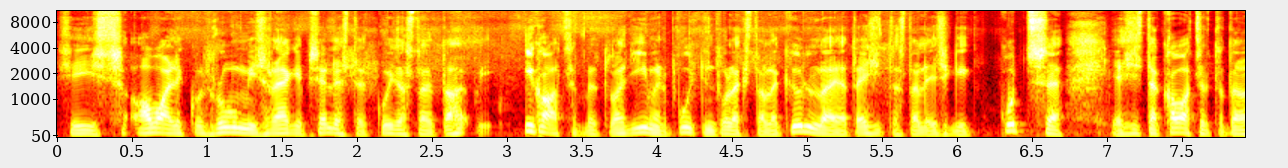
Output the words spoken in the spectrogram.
siis avalikus ruumis räägib sellest, et kuidas ta, ta igatseb, et Vladimir Putin tuleks talle külla ja ta esitas talle isegi kutse ja siis ta kavatseb teda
